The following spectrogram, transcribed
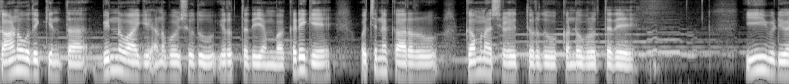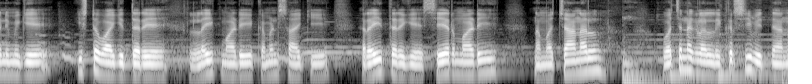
ಕಾಣುವುದಕ್ಕಿಂತ ಭಿನ್ನವಾಗಿ ಅನುಭವಿಸುವುದು ಇರುತ್ತದೆ ಎಂಬ ಕಡೆಗೆ ವಚನಕಾರರು ಗಮನ ಸೆಳೆಯುತ್ತಿರುವುದು ಕಂಡುಬರುತ್ತದೆ. ಈ ವಿಡಿಯೋ ನಿಮಗೆ ಇಷ್ಟವಾಗಿದ್ದರೆ ಲೈಕ್ ಮಾಡಿ, ಕಮೆಂಟ್ಸ್ ಹಾಕಿ, ರೈತರಿಗೆ ಶೇರ್ ಮಾಡಿ. ನಮ್ಮ ಚಾನಲ್ ವಚನಗಳಲ್ಲಿ ಕೃಷಿ ವಿಜ್ಞಾನ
